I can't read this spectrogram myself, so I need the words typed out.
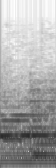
Bye.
